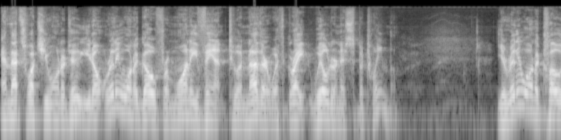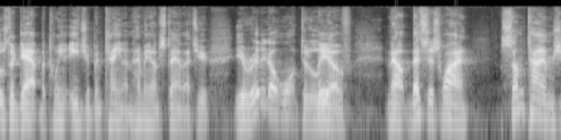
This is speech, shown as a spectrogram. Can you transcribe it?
And that's what you want to do. You don't really want to go from one event to another with great wilderness between them. You really want to close the gap between Egypt and Canaan. How many understand that? You, you really don't want to live. Now, that's just why sometimes,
